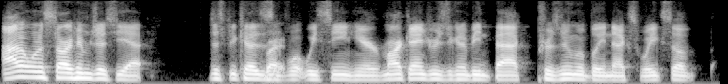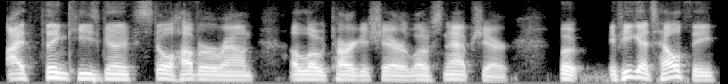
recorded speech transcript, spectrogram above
I don't want to start him just yet, just because Right. of what we've seen here. Mark Andrews is going to be back presumably next week. So I think he's going to still hover around a low target share, low snap share. But if he gets healthy,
